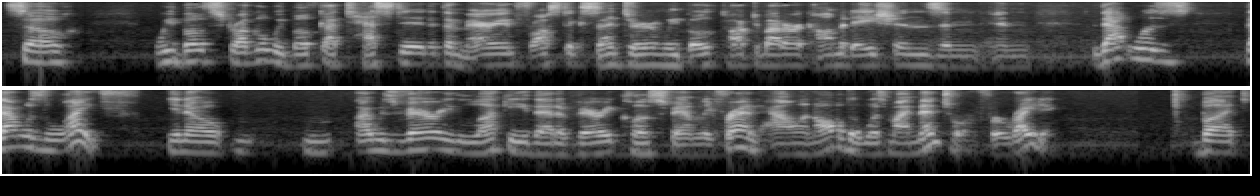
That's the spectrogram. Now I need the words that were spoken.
so we both struggled. We both got tested at the Marianne Frostig Center, and we both talked about our accommodations, and and that was that was life. You know, I was very lucky that a very close family friend, Alan Alda, was my mentor for writing, but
